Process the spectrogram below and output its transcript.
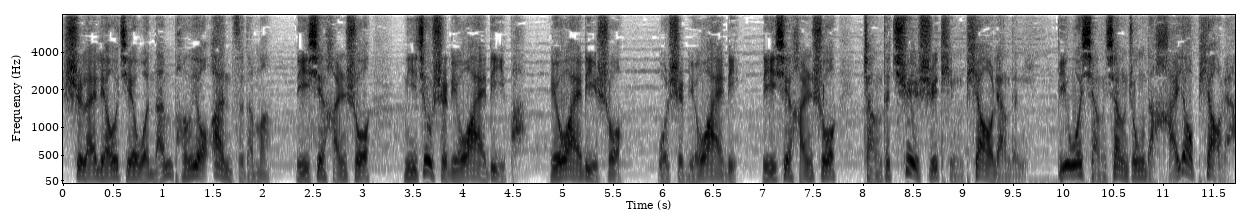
是来了解我男朋友案子的吗？李心寒说：“你就是刘爱丽吧？”刘爱丽说：“我是刘爱丽。”李心寒说：“长得确实挺漂亮的，你比我想象中的还要漂亮，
